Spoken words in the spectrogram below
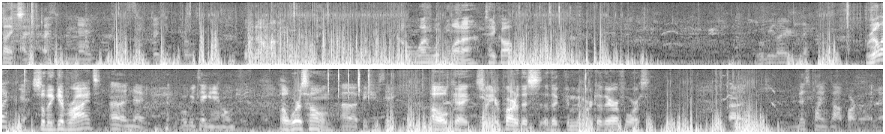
Thanks. I, I you know, some basic controls. Well, no, I mean, you know, one wouldn't want to take off. We'll be later today. Really? Yeah. So they give rides? Uh, no. we'll be taking it home. Oh, where's home? Uh, Peachtree City. Oh, okay. So you're part of this, the commemorative Air Force. This plane's not part of it, no.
